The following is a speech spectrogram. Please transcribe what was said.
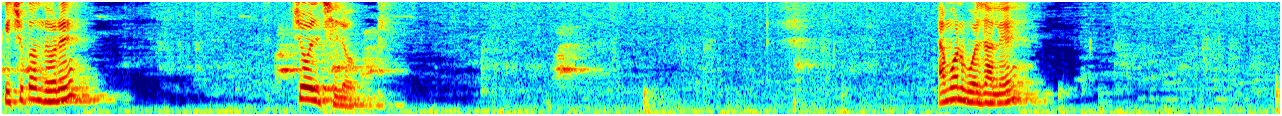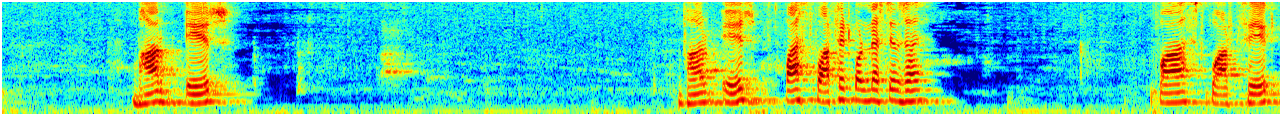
কিছুক্ষণ ধরে চলছিল। এমন বোঝালে ভার্ব এর ভার্ব এর পাস্ট পারফেক্ট কন্টিনিউয়াস টেন্স হয়। পাস্ট পারফেক্ট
